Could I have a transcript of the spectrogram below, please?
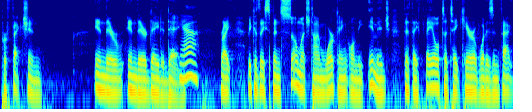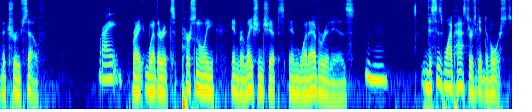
perfection in their in their day to day Yeah. Right? Because they spend so much time working on the image that they fail to take care of what is, in fact, the true self, Right. right? Whether it's personally, in relationships, in whatever it is. Mm-hmm. This is why pastors get divorced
